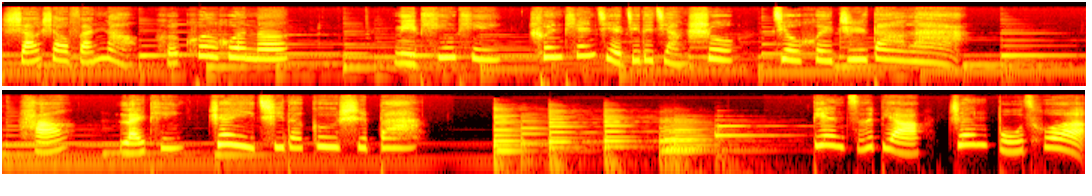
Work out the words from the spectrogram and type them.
小小烦恼和困惑呢？你听听春天姐姐的讲述，就会知道啦。好，来听这一期的故事吧。电子表真不错。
